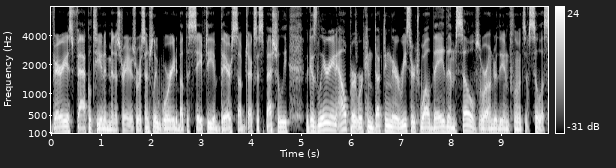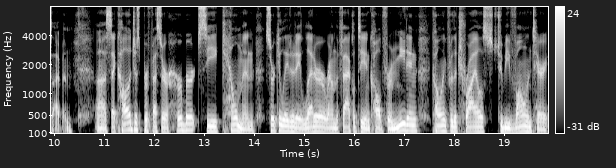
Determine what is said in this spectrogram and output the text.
Various faculty and administrators were essentially worried about the safety of their subjects, especially because Leary and Alpert were conducting their research while they themselves were under the influence of psilocybin. Uh, psychologist Professor Herbert C. Kelman circulated a letter around the faculty and called for a meeting, calling for the trials to be voluntary.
